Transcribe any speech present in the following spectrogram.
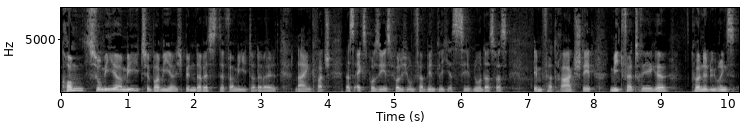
Komm zu mir, miete bei mir, ich bin der beste Vermieter der Welt. Nein, Quatsch. Das Exposé ist völlig unverbindlich. Es zählt nur das, was im Vertrag steht. Mietverträge können übrigens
